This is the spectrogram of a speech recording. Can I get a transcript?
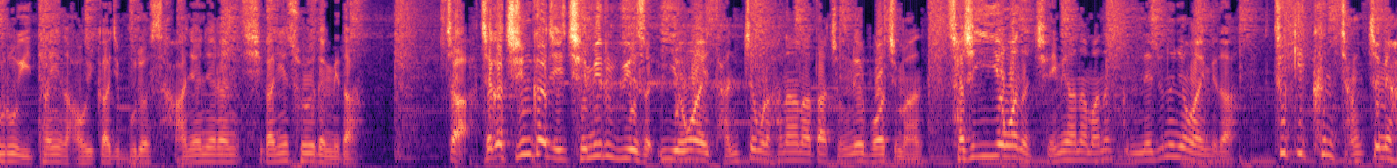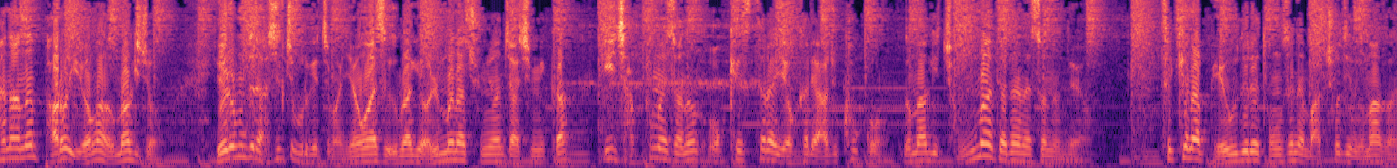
이후로 2탄이 나오기까지 무려 4년이라는 시간이 소요됩니다. 자, 제가 지금까지 재미를 위해서 이 영화의 단점을 하나하나 다 정리해보았지만 사실 이 영화는 재미 하나만은 끝내주는 영화입니다. 특히 큰 장점의 하나는 바로 영화 음악이죠. 여러분들이 아실지 모르겠지만 영화에서 음악이 얼마나 중요한지 아십니까? 이 작품에서는 오케스트라의 역할이 아주 컸고 음악이 정말 대단했었는데요. 특히나 배우들의 동선에 맞춰진 음악은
